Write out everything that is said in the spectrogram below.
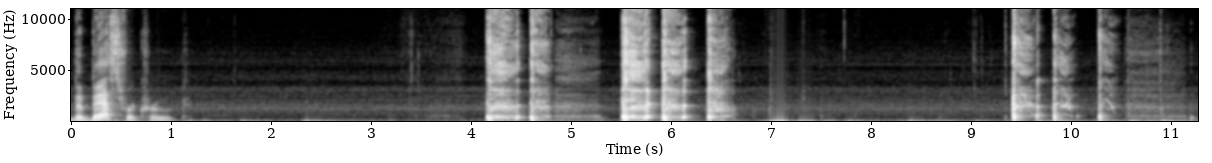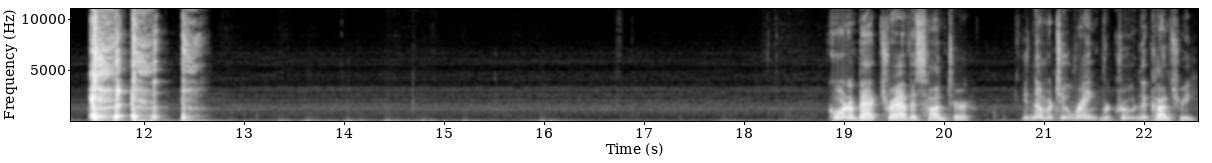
the best recruit. Quarterback Travis Hunter, he's number two ranked recruit in the country,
